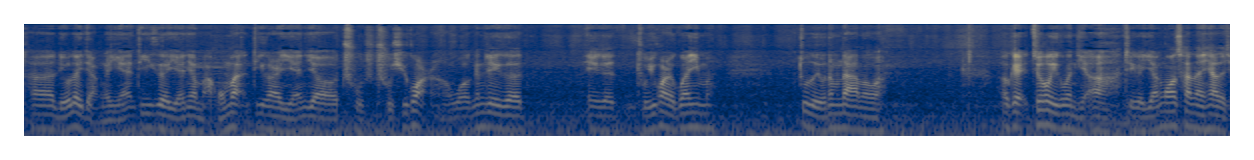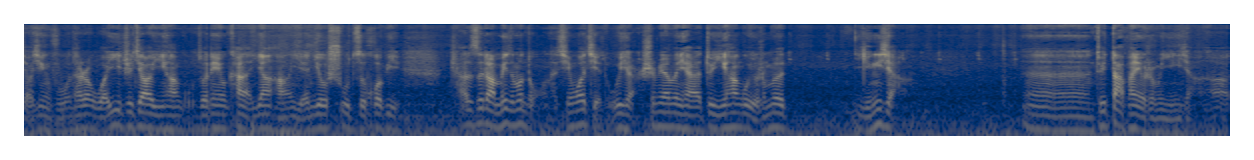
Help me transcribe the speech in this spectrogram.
他留了两个言，第一个言叫马红曼，第二个言叫储储蓄罐啊。我跟这个那个储蓄罐有关系吗？肚子有那么大吗？我？OK，最后一个问题啊，这个阳光灿烂下的小幸福，他说我一直交易银行股，昨天又看了央行研究数字货币，查的资料没怎么懂，他请我解读一下，顺便问一下对银行股有什么影响？嗯，对大盘有什么影响啊？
